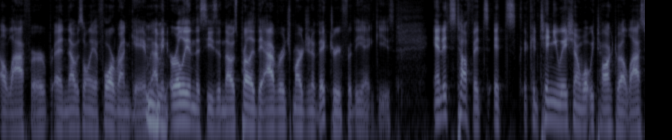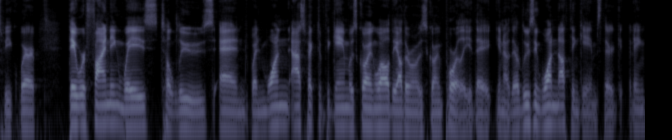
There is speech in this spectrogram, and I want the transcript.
a laugher, and that was only a four run game. Mm-hmm. I mean, early in the season, that was probably the average margin of victory for the Yankees. And it's tough. It's it's a continuation on what we talked about last week, where they were finding ways to lose and when one aspect of the game was going well the other one was going poorly they you know they're losing one nothing games they're getting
